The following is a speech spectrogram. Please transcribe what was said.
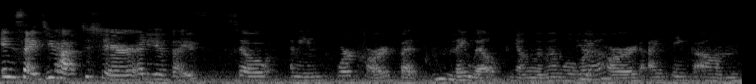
insights you have to share, any advice? So, I mean, work hard, but Mhm. they will. Young women will work Yeah. hard. I think um,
